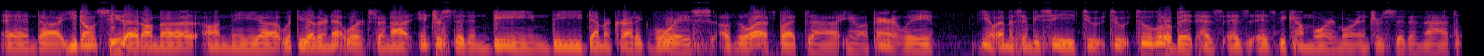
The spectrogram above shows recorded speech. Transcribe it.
and uh, you don't see that on the on the uh, with the other networks. They're not interested in being the democratic voice of the left, but uh, you know apparently. You know, MSNBC to to to a little bit has has has become more and more interested in that.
